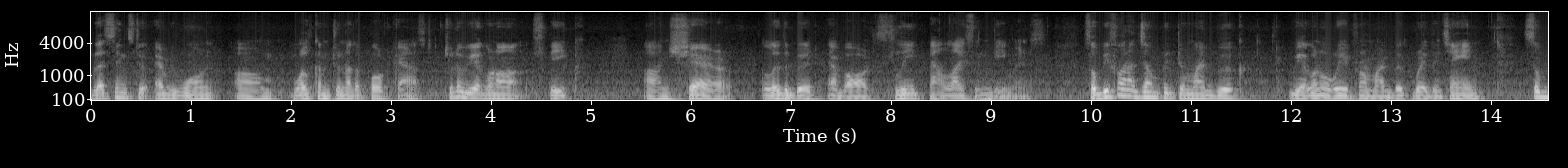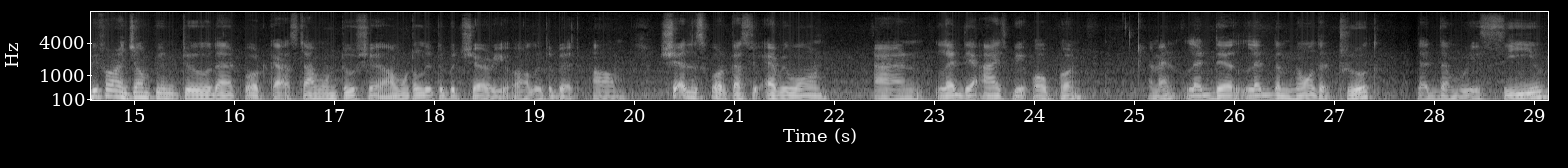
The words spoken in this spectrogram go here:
Blessings to everyone. Um, welcome to another podcast. Today we are gonna speak and share a little bit about sleep paralyzing demons. So before I jump into my book, we are gonna read from my book, Brother Jane. So before I jump into that podcast, I want to share. I want a little bit share you a little bit. Um, share this podcast to everyone and let their eyes be open. Amen. Let their let them know the truth. Let them receive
